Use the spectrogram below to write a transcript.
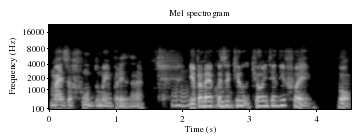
mais a fundo de uma empresa, né? Uhum. E a primeira coisa que eu, que eu entendi foi, bom,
